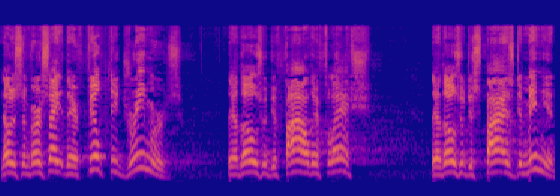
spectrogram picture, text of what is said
Notice in verse 8, they're filthy dreamers. They're those who defile their flesh. They're those who despise dominion.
